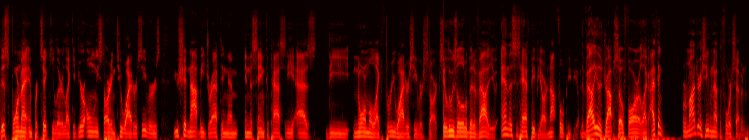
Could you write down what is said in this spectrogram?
This format in particular, like, if you're only starting two wide receivers, you should not be drafting them in the same capacity as the normal like three wide receiver starts. They lose a little bit of value. And this is half PPR, not full PPR. The value has dropped so far. Like, I think Rhamondre's even at the 4 7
